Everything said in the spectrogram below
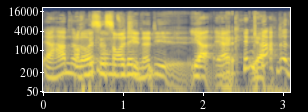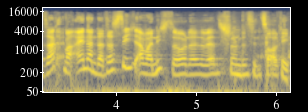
erhabene Auch ein Leute, bisschen man so salty, denkt, ne? Die, ja, ja, genau. ja. Dann sagt mal einer, das sehe ich aber nicht so. Da wäre es schon ein bisschen salty.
